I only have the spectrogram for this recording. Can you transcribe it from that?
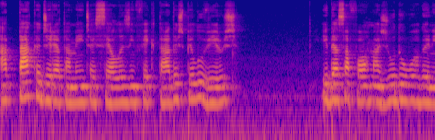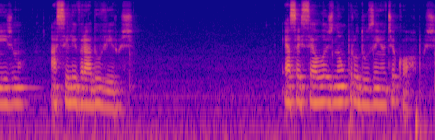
ataca diretamente as células infectadas pelo vírus e dessa forma ajuda o organismo a se livrar do vírus. Essas células não produzem anticorpos.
